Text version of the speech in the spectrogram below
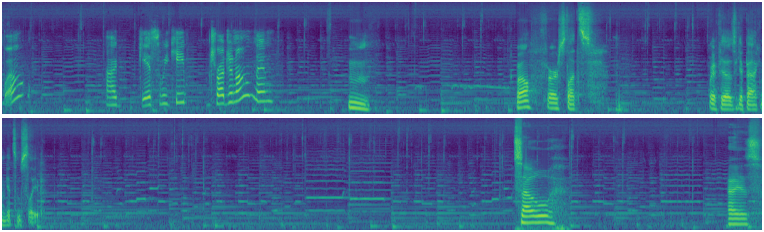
Well, I guess we keep trudging on then. Hmm. Well, first let's wait for those to get back and get some sleep. So, guys,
